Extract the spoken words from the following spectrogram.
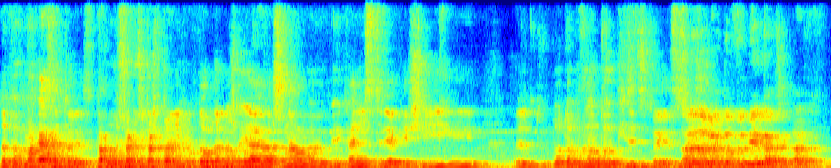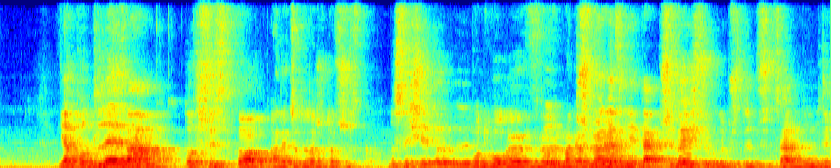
Na pewno magazyn to jest. Tak, Musi tak, tak, tak. paliwo. Dobra, no to ja zaczynam y, kanistry jakieś i... y, No to, no to widzę, gdzie to jest. No ale dobra, to wybiegacie, tak? Ja podlewam to wszystko. Ale co to znaczy to wszystko? No w sensie to... Podłogę w no, magazynie? Przy magazynie, tak. Przy wejściu przy tym, przy całym tym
